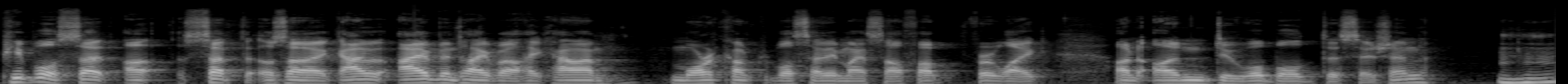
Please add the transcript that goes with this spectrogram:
people set up set so like I I've been talking about like how I'm more comfortable setting myself up for like an undoable decision mm-hmm.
